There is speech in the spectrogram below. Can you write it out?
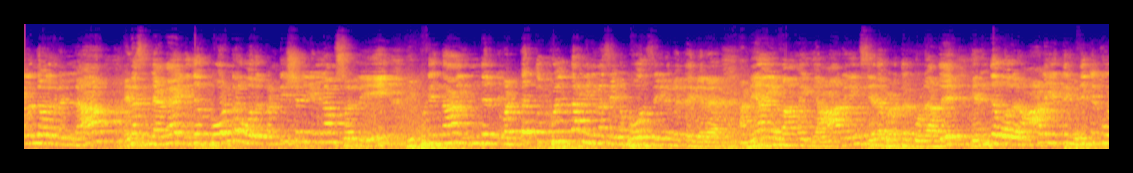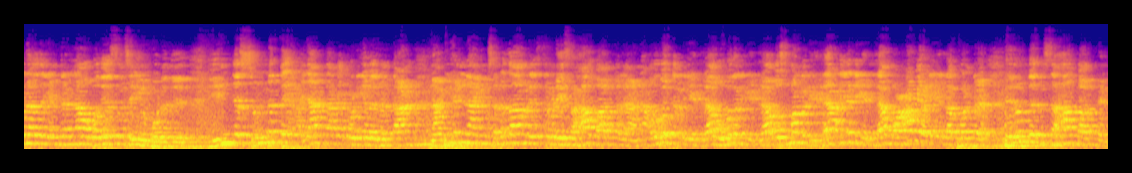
இருந்தவர்கள் எல்லாம் என்ன செஞ்சாங்க? இது போன்ற ஒரு கண்டிஷனை எல்லாம் சொல்லி இப்படிதான் இந்த வட்டத்துக்குள் தான் என்ன செய்யணும்? போர் செய்யணும் செய்கிற அநியாயமாக யாரையும் சேதப்படுத்தக்கூடாது எந்த ஒரு ஆலயத்தை மிதிக்க என்றெல்லாம் உபதேசம் செய்யும் பொழுது இந்த சுண்ணத்தை ஹயாத்தாக்கக்கூடியவர்கள் தான் நபிகள் நாயும் சரதாம் அலிஸ்லமுடைய சகாபாக்களான அபூபக்கர் ரலியல்லாஹு உமர் ரலியல்லாஹு உஸ்மான் ரலியல்லாஹு அலி ரலியல்லாஹு முஆவியா ரலியல்லாஹு போன்ற பெரும் பெரும் சகாபாக்கள்.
